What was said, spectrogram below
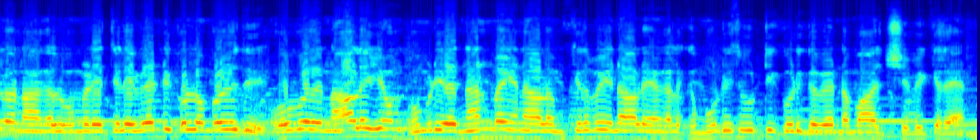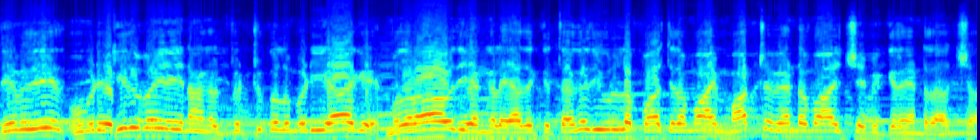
காலையிலும் நாங்கள் உம்மிடத்திலே வேண்டிக் கொள்ளும் பொழுது ஒவ்வொரு நாளையும் உம்முடைய நன்மையினாலும் கிருபையினாலும் எங்களுக்கு முடிசூட்டி கொடுக்க வேண்டுமா செபிக்கிறேன் தேவதே உம்முடைய கிருபையை நாங்கள் பெற்றுக்கொள்ளும்படியாக முதலாவது எங்களை அதுக்கு தகுதியுள்ள பாத்திரமாய் மாற்ற வேண்டுமா செபிக்கிறேன் ராஜா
